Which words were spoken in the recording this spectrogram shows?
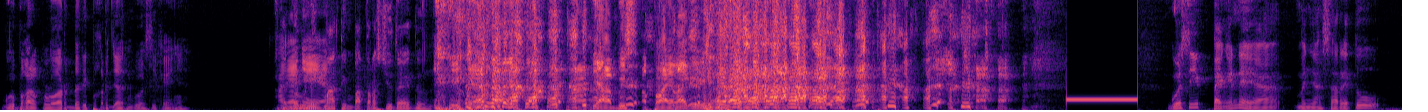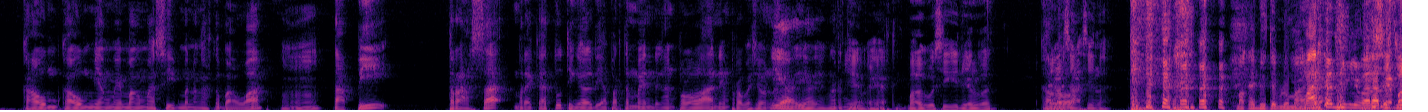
gue bakal keluar dari pekerjaan gue sih kayaknya. Dan lu Kayaknya ya. menikmati 400 juta itu. Iya. Nanti habis apply lagi. Gue sih pengennya ya menyasar itu kaum kaum yang memang masih menengah ke bawah, Heeh. tapi terasa mereka tuh tinggal di apartemen dengan pengelolaan yang profesional. Iya, iya, iya, ngerti Iya, iya. ngerti. Bagus sih dia luan. Kalau- lah. Makanya duitnya belum ada. Mana nih 500 Siapa?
